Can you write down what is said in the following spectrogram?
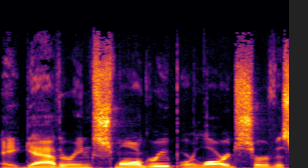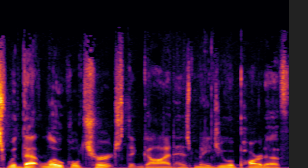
a gathering, small group, or large service with that local church that God has made you a part of.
